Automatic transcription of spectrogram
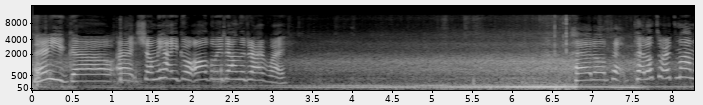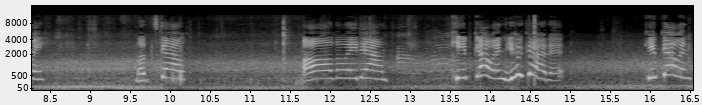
There you go. All right, show me how you go all the way down the driveway. Pedal, pe- pedal towards mommy. Let's go. All the way down. Keep going. You got it. Keep going.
